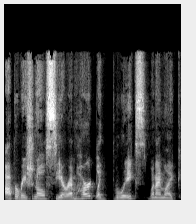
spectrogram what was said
operational crm heart like breaks when i'm like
